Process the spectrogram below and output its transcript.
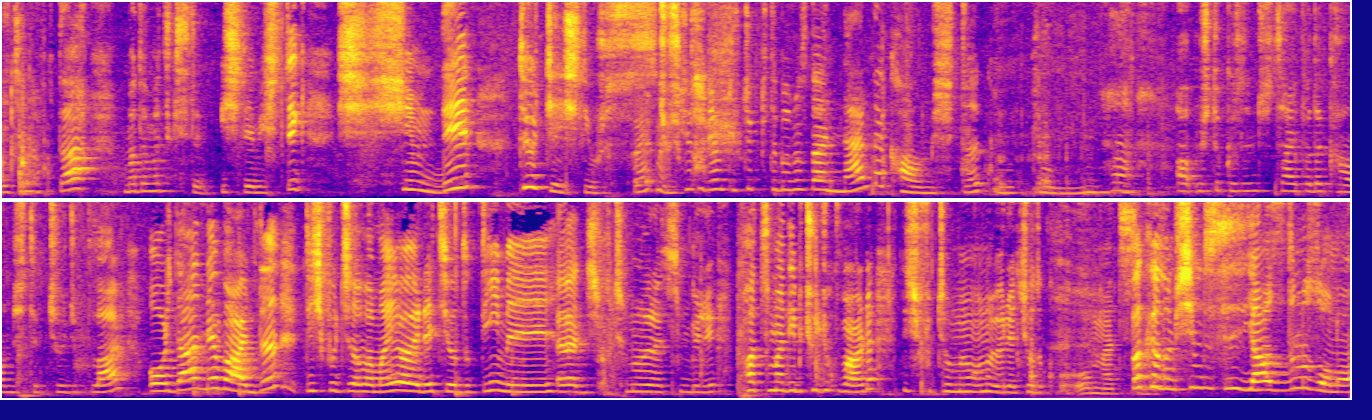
geçen hafta matematik işlemiştik. Şimdi Türkçe işliyoruz. Öğretmenim bir şey söyleyeceğim. Türkçe kitabımızda nerede kalmıştık? Unuttum. Ha, 69. sayfada kalmıştık çocuklar. Orada ne vardı? Diş fırçalamayı öğretiyorduk değil mi? Evet diş fırçalama böyle. Fatma diye bir çocuk vardı. Diş fırçalamayı onu öğretiyorduk o, o. Bakalım şimdi siz yazdınız onu.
